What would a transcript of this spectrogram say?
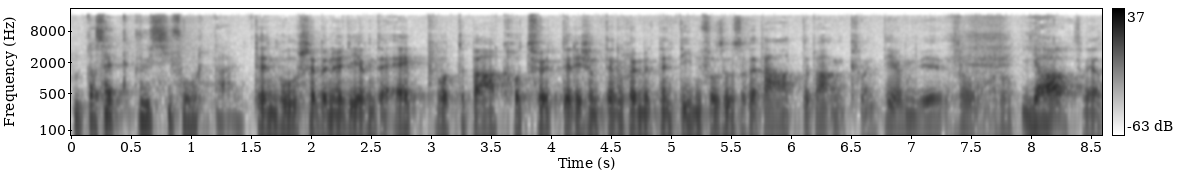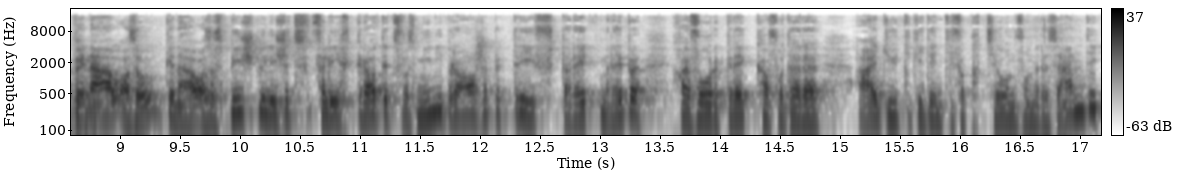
Und das hat gewisse Vorteile. Dann brauchst du eben nicht irgendeine App, wo der Barcode ist und dann kommen dann die Infos aus einer Datenbank, wenn die irgendwie so, oder? Ja, genau. Also, genau. Also das Beispiel ist jetzt vielleicht gerade jetzt, was meine Branche betrifft, da redet man eben, ich habe vorher geredet von dieser eindeutigen Identifikation von einer Sendung.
